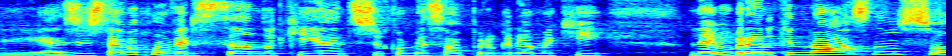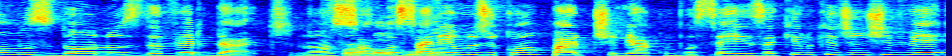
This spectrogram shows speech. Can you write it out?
É, a gente estava conversando aqui antes de começar o programa que Lembrando que nós não somos donos da verdade. Nós Forma só gostaríamos alguma. de compartilhar com vocês aquilo que a gente vê.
